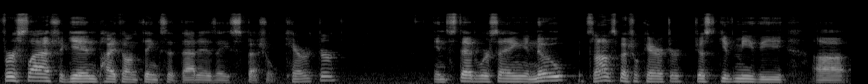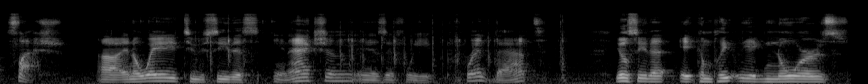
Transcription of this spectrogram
First slash, again, Python thinks that that is a special character. Instead, we're saying, no, it's not a special character. Just give me the uh, slash. Uh, and a way to see this in action is if we print that, you'll see that it completely ignores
